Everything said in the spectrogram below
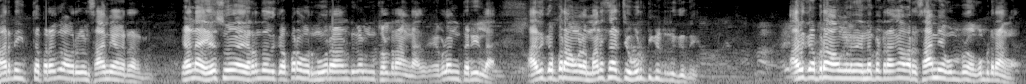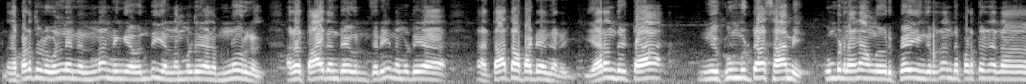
மரணித்த பிறகு அவர்கள் சாமியாகிறார்கள். ஏன்னா இயேசு இறந்ததுக்கு அப்புறம் ஒரு நூறு ஆண்டுகள்னு சொல்கிறாங்க அது எவ்வளோன்னு தெரியல. அதுக்கப்புறம் அவங்கள மனசாட்சி உறுத்திக்கிட்டு இருக்குது. அதுக்கப்புறம் அவங்க என்ன பண்ணுறாங்க அவரை சாமியை கும்பிடு கும்பிடுறாங்க. இந்த படத்தோட ஒன்றில் என்னென்னா நீங்கள் வந்து நம்மளுடைய முன்னோர்கள் அதாவது தாய் தந்தையர்களும் சரி நம்முடைய தாத்தா பாட்டியும் சரி இறந்துட்டா நீங்கள் கும்பிட்டா சாமி. கும்பிடலன்னா அவங்க ஒரு பேய்ங்கிறத இந்த படத்தோட நான்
